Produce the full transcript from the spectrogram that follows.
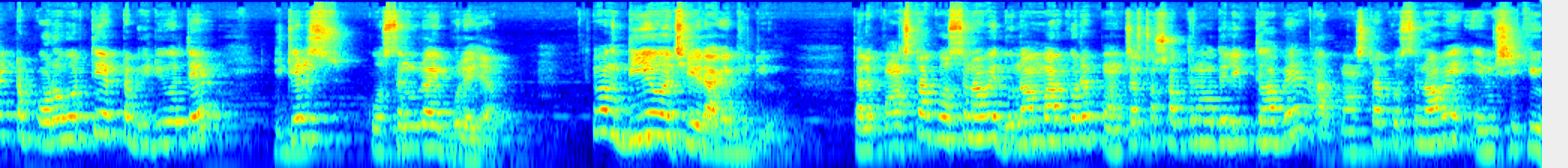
একটা পরবর্তী একটা ভিডিওতে ডিটেলস কোশ্চেনগুলো আমি বলে যাব। এবং দিয়েওছি এর আগে ভিডিও তাহলে পাঁচটা কোশ্চেন হবে দু নাম্বার করে, পঞ্চাশটা শব্দের মধ্যে লিখতে হবে, আর পাঁচটা কোশ্চেন হবে এমসিকিউ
